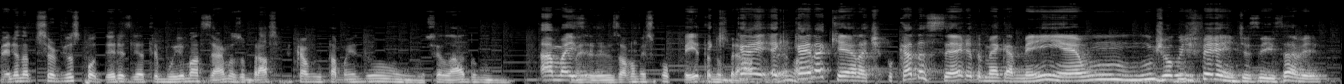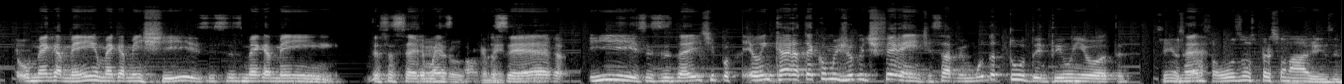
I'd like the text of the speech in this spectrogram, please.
Ele não absorvia os poderes, ele atribuía umas armas, o braço ficava do tamanho de um, sei lá, de um. Ah, mas Mas ele usava uma escopeta É no braço. cai, é sei que lá. cai naquela, tipo, cada série do Mega Man é um, um jogo diferente, assim, sabe? O Mega Man, o Mega Man X, esses Mega Man dessa série Zero, mais Man zero. Isso, esses daí, tipo, eu encaro até como jogo diferente, sabe? Muda tudo entre um e outro. Sim, os Né? caras só usam os personagens, né?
